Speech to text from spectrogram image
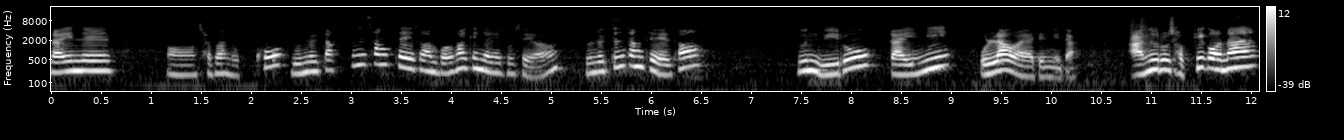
라인을 어, 잡아놓고 눈을 딱 뜬 상태에서 한번 확인을 해보세요. 눈을 뜬 상태에서 눈 위로 라인이 올라와야 됩니다. 안으로 접히거나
